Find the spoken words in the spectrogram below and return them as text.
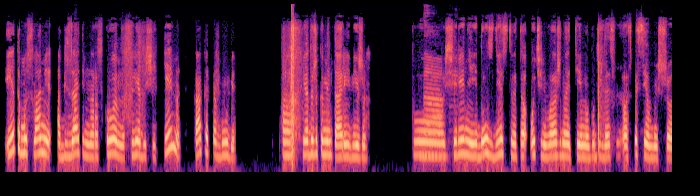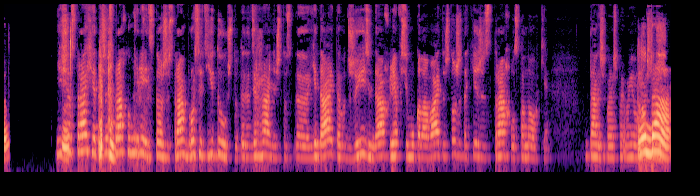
И это мы с вами обязательно раскроем на следующей теме, как это будет. Я даже комментарии вижу. Поощрение да. едой с детства – это очень важная тема. Буду ждать вас. Спасибо большое. Еще страхи, это же страх умереть тоже, страх бросить еду, что это держание, что э, еда это вот жизнь, да, хлеб всему голова, это же тоже такие же страхи, установки. Также, понимаешь, по Ну да,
